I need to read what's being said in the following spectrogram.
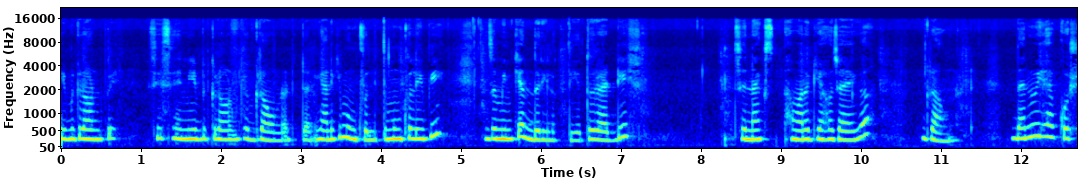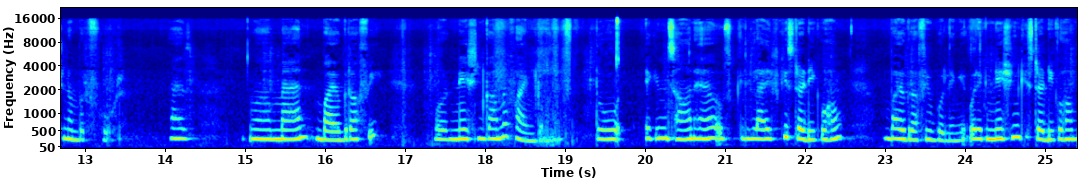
ये भी ग्राउंड पे। सेम ये भी ग्राउंड पे ग्राउंड यानी कि मूंगफली। तो मूंगफली भी ज़मीन के अंदर ही लगती है। तो रेडिश से नेक्स्ट हमारा क्या हो जाएगा? Ground nut then we have question number four as man biography और नेशन का हमें फाइंड करना है? तो एक इंसान है, उसकी लाइफ की स्टडी को हम बायोग्राफी बोलेंगे। और एक नेशन की स्टडी को हम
